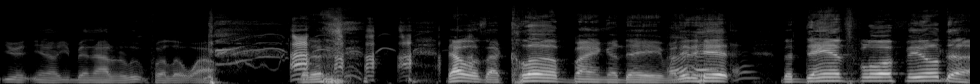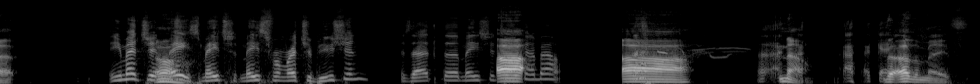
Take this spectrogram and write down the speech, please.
you you know you've been out of the loop for a little while. But it was- that was a club banger, Dave. When it hit, the dance floor filled up. You mentioned Oh. Mace. Mace. Mace from Retribution. Is that the Mace you're Uh, talking about? Uh no, okay. the other Mace.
